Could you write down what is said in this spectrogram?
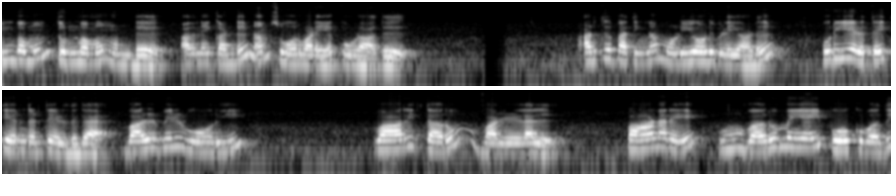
இன்பமும் துன்பமும் உண்டு. அதனை கண்டு நாம் சோர்வடையக்கூடாது. அடுத்து பார்த்திங்கன்னா மொழியோடு விளையாடு. உரிய எழுத்தை தேர்ந்தெடுத்து எழுதுக. வல்வில் ஓரி வாரித்தரும் வள்ளல். பாணரே உம் வறுமையை போக்குவது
